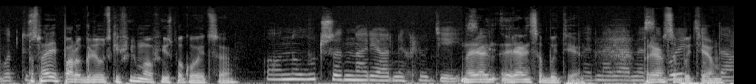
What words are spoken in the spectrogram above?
вот, то есть, Посмотреть пару голливудских фильмов и успокоиться. А, ну, лучше на реальных людей. На реаль- реальные события. На, на реальные Прям события, события. да,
